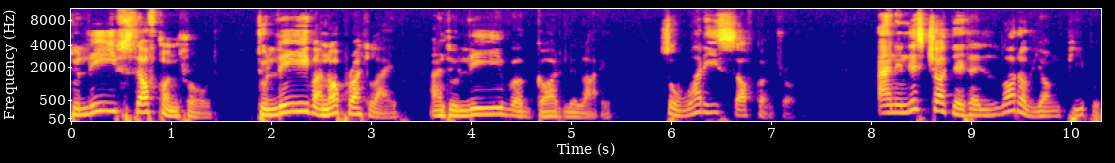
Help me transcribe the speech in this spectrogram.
to live self controlled, to live an upright life, and to live a godly life. So, what is self control? And in this church, there's a lot of young people,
